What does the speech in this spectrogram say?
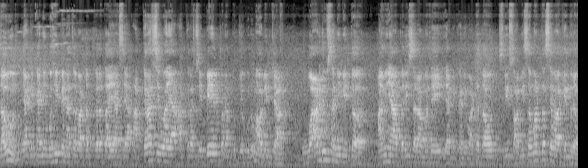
जाऊन या ठिकाणी वही पेनाचं वाटप करत आहे. अशा अकराशे वया अकराशे पेन परमपूज्य गुरु माऊलींच्या वाढदिवसानिमित्त आम्ही या परिसरामध्ये या ठिकाणी वाटत आहोत. श्री स्वामी समर्थ सेवा केंद्र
